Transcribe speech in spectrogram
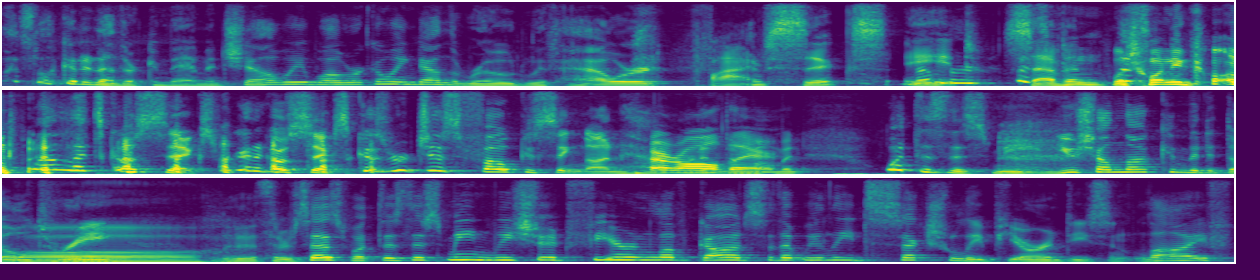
Let's look at another commandment, shall we? While we're going down the road with Howard. Five, six, eight, let's- seven. Which one are you going with? Well, let's go six. We're going to go six because we're just focusing on Howard all at the there. moment. What does this mean? You shall not commit adultery. Oh. Luther says, what does this mean? We should fear and love God so that we lead sexually pure and decent life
